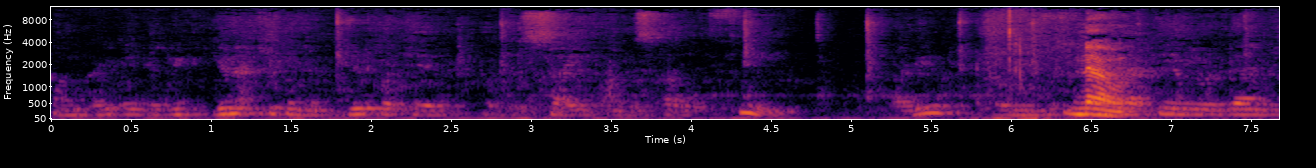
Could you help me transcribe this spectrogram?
Um, are you, are you, you're not keeping a duplicate of the site on this other theme, are you? You No. Theme you would then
